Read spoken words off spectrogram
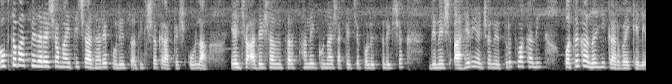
गुप्त बातमीदाराच्या माहितीच्या आधारे पोलीस अधीक्षक राकेश ओला यांच्या आदेशानुसार स्थानिक गुन्हा शाखेचे पोलीस निरीक्षक दिनेश आहेर यांच्या नेतृत्वाखाली पथकानं ही कारवाई केली.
